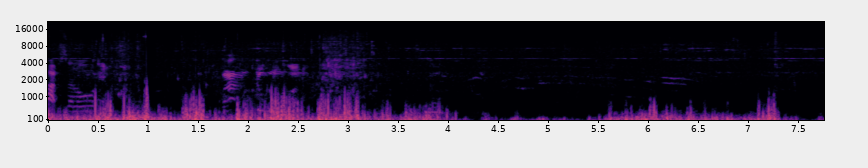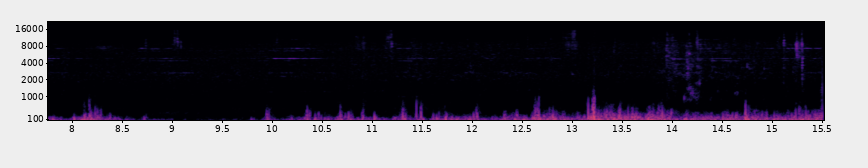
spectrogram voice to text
ผัดสโลว์นี่บ้างจุ่มลงก่อน ไป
